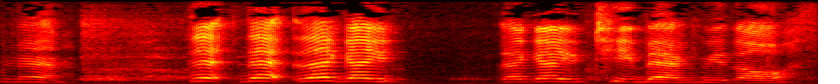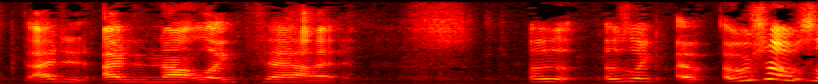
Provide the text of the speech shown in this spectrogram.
Man, that that that guy, that guy teabagged me though. I did I did not like that. I, was like, I, I wish I was,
